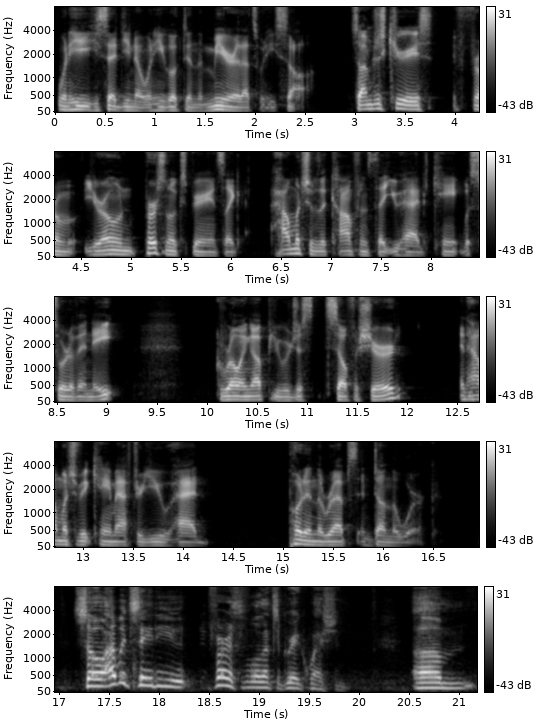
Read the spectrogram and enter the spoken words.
When he, he said, you know, when he looked in the mirror, that's what he saw. So I'm just curious from your own personal experience, like how much of the confidence that you had came was sort of innate growing up. You were just self assured, and how much of it came after you had put in the reps and done the work. So I would say to you, first of all, that's a great question. Um,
